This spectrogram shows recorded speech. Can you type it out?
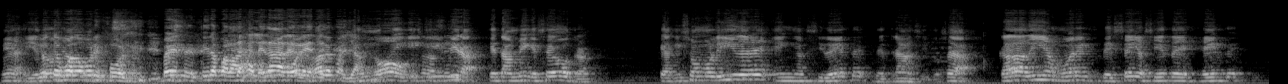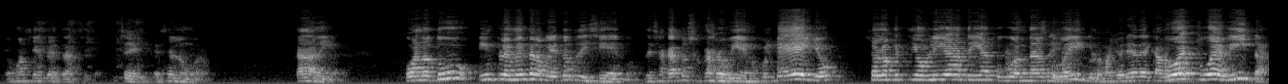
Mira, y yo te voy a dar un informe. Vete, tira para adelante. Dale, dale, dale para allá. No, y, mira, que también esa es otra. Que aquí somos líderes en accidentes de tránsito. O sea, cada día mueren de 6 a 7 gente en un accidente de tránsito. Sí. Es el número. Cada día. Cuando tú implementas lo que yo te estoy diciendo, de sacar tu carro viejo, porque ellos son los que te obligan a ti a tu andar en tu vehículo. La mayoría de carros. Tú, tú, evitas,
